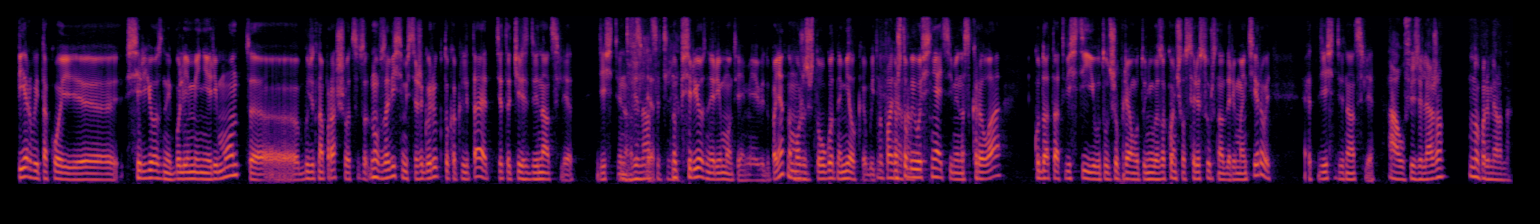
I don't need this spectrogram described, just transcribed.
первый такой э, серьезный более-менее ремонт э, будет напрашиваться, ну, в зависимости, я же говорю, кто как летает, где-то через 12 лет. 10-12 12 лет. лет. Ну, серьезный ремонт, я имею в виду. Понятно, может что угодно мелкое быть. Ну, понятно. Но чтобы его снять именно с крыла, куда-то отвезти, и вот тут же прям вот у него закончился ресурс, надо ремонтировать, это 10-12 лет. А у фюзеляжа? Ну, примерно.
